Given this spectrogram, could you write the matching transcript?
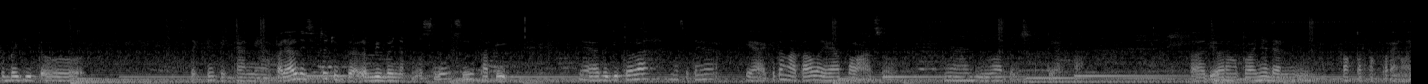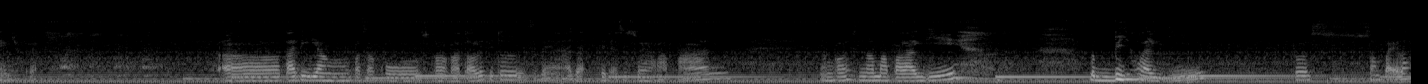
Sebegitu signifikannya. Padahal di situ juga lebih banyak muslim sih tapi ya begitulah. Maksudnya ya kita nggak tahu lah ya pola asuhnya di luar itu seperti apa. Uh, di orang tuanya dan faktor-faktor yang lain juga. Uh, tadi yang pas aku sekolah Katolik itu sebenarnya agak tidak sesuai harapan. Yang kelas 6 apalagi lebih lagi. Terus sampailah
